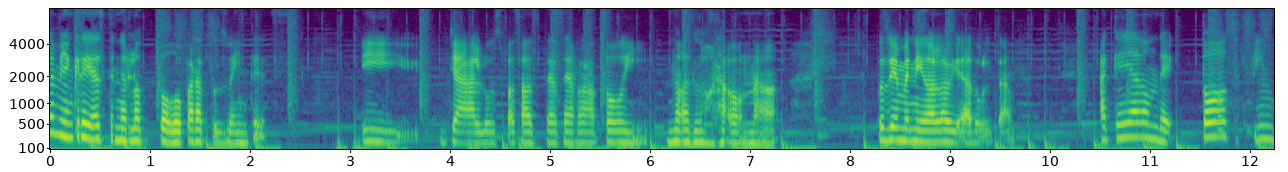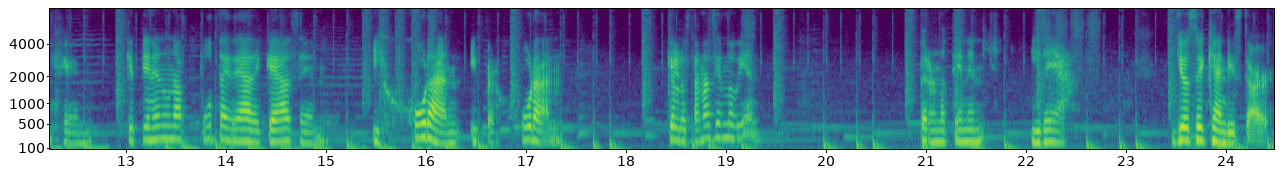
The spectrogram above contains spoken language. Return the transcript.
también creías tenerlo todo para tus 20 y ya los pasaste hace rato y no has logrado nada. Pues bienvenido a la vida adulta. Aquella donde todos fingen que tienen una puta idea de qué hacen y juran y perjuran que lo están haciendo bien, pero no tienen idea. Yo soy Candy Star,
